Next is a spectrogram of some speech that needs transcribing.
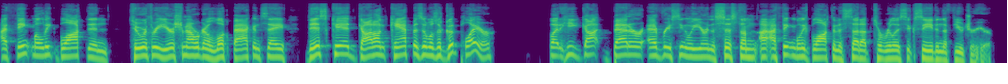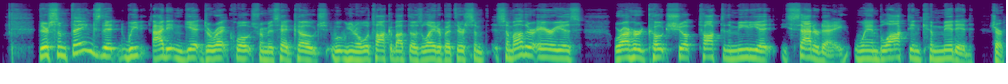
I think Malik Blocton two or three years from now, we're going to look back and say, this kid got on campus and was a good player, but he got better every single year in the system. I, I think Malik Blocton is set up to really succeed in the future here there's some things that we I didn't get direct quotes from his head coach. You know, we'll talk about those later, but there's some some other areas where I heard Coach Shook talk to the media Saturday when Blocton committed. Sure.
